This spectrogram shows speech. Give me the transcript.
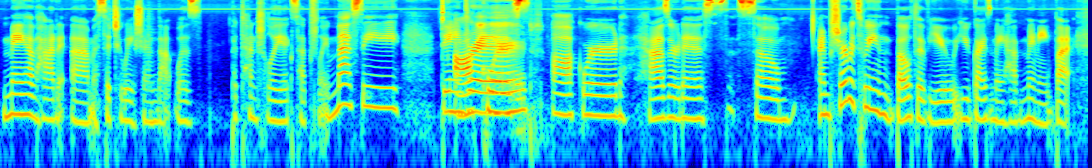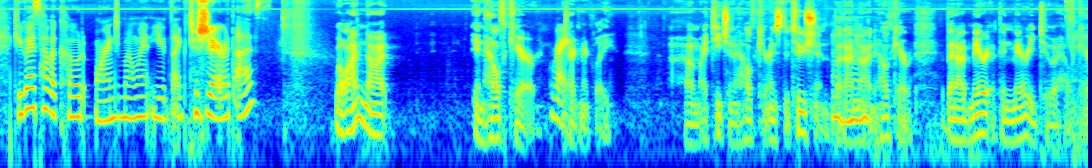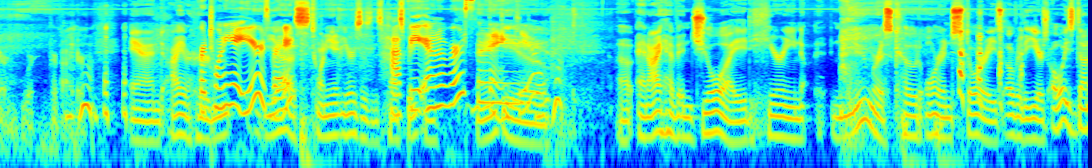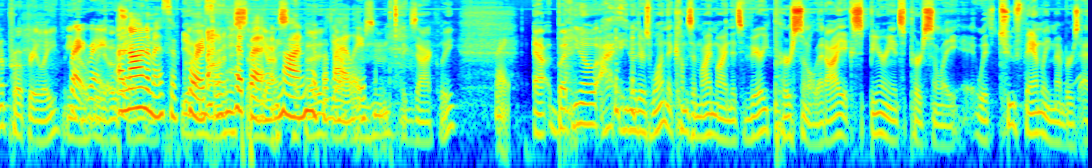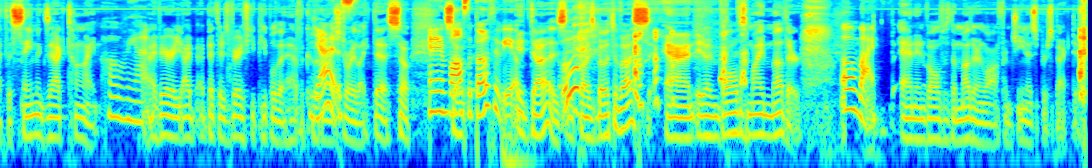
may have had um, a situation that was potentially exceptionally messy, dangerous, awkward, hazardous. So I'm sure between both of you, you guys may have many, but do you guys have a code orange moment you'd like to share with us? Well, I'm not in healthcare Right. technically. Um, I teach in a healthcare institution, but Mm-hmm. I'm not in healthcare. But I've, married, I've been married to a healthcare work provider, and I have heard for 28 years, right? Yes, 28 years is this past Happy weekend. anniversary. Thank, Thank you. you. Uh, and I have enjoyed hearing numerous Code Orange stories over the years, always done appropriately. you Right, know, right. anonymous, of Yeah, course, anonymous, with uh, HIPAA, yes, non-HIPAA yeah, violations. mhm, exactly. Right. Uh, but you know, I you know, there's one that comes to my mind that's very personal that I experienced personally with two family members at the same exact time. Oh, man. I very, I, I bet there's very few people that have a code Yes. story like this. So and it involves so the both of you. It does. It involves both of us, and it involves my mother, oh, my. and involves the mother-in-law from Gina's perspective.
